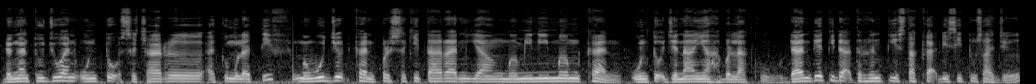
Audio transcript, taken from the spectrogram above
dengan tujuan untuk secara akumulatif mewujudkan persekitaran yang meminimumkan untuk jenayah berlaku. Dan dia tidak terhenti setakat di situ saja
